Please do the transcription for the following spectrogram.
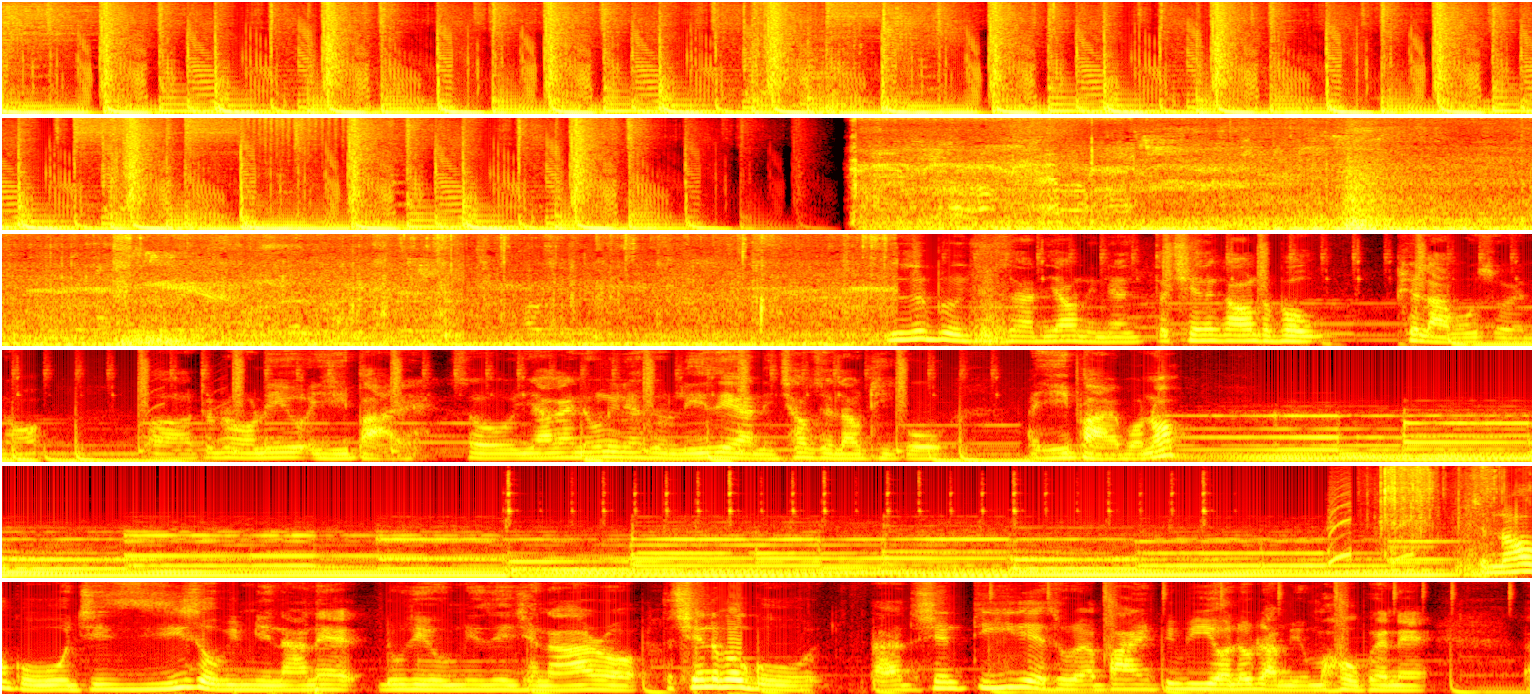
user producer တယောက်အနေနဲ့တချင်းကောင်းတစ်ပုတ်ဖြစ်လာဖို့ဆိုရင်တော့အာတော်တော်လေးကိုအရေးပါတယ်ဆိုရာခိုင်နှုန်းအနေနဲ့ဆို40ကနေ60လောက်ထိကိုအရေးပါတယ်ပေါ့နော်ကျွန်တော်ကိုဂျီဇီဆိုပြီးမြင်တာနဲ့လူတွေကိုမြင်စေချင်တာကတော့တချင်းတစ်ပုတ်ကိုအဲတချင်းတီးတယ်ဆိုတဲ့အပိုင်းပြီးပြီးရောလောက်တာမျိုးမဟုတ်ဘဲနဲ့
